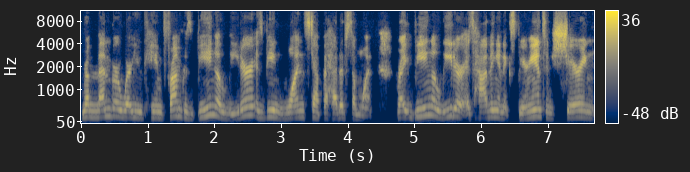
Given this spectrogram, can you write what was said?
remember where you came from because being a leader is being one step ahead of someone, right? Being a leader is having an experience and sharing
